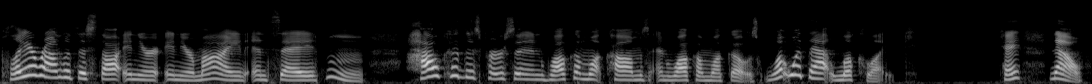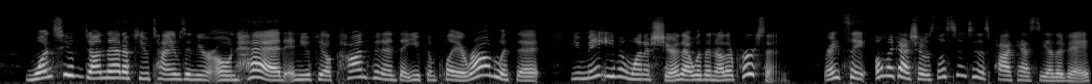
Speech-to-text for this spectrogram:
Play around with this thought in your in your mind and say, "Hmm, how could this person welcome what comes and welcome what goes? What would that look like?" Okay? Now, once you've done that a few times in your own head and you feel confident that you can play around with it, you may even want to share that with another person right say oh my gosh i was listening to this podcast the other day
